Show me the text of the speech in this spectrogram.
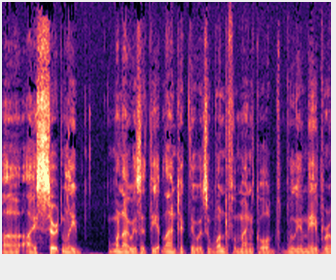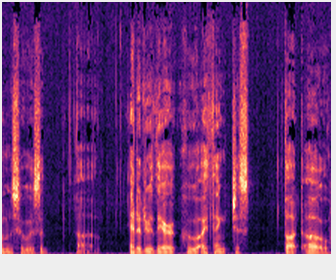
Uh, I certainly, when I was at the Atlantic, there was a wonderful man called William Abrams who was a uh, editor there who I think just thought, oh,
